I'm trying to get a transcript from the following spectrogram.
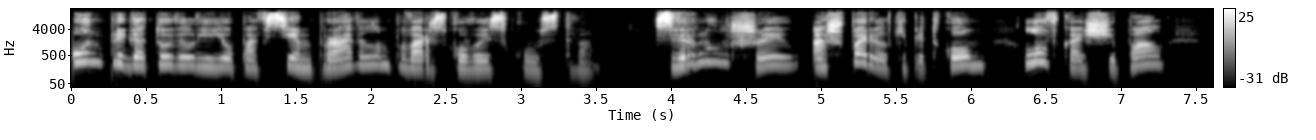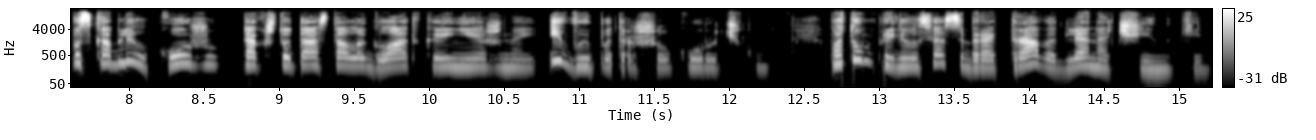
Он приготовил ее по всем правилам поварского искусства свернул шею, ошпарил кипятком, ловко ощипал, поскоблил кожу, так что та стала гладкой и нежной, и выпотрошил курочку. Потом принялся собирать травы для начинки.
